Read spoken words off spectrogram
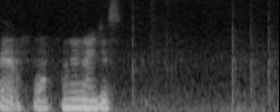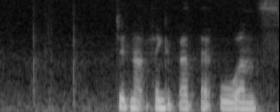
Oh, well, why don't I just. Did not think about that once.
